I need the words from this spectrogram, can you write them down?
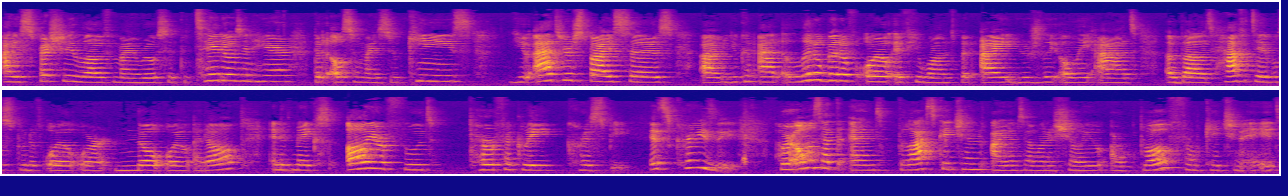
I especially love my roasted potatoes in here, but also my zucchinis. You add your spices, um, you can add a little bit of oil if you want, but I usually only add about half a tablespoon of oil or no oil at all. And it makes all your food perfectly crispy. It's crazy. We're almost at the end. The last kitchen items I want to show you are both from KitchenAid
